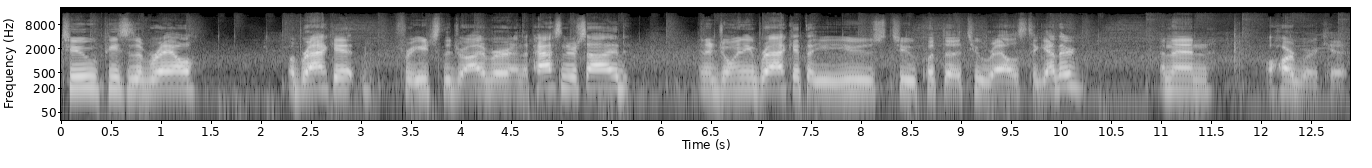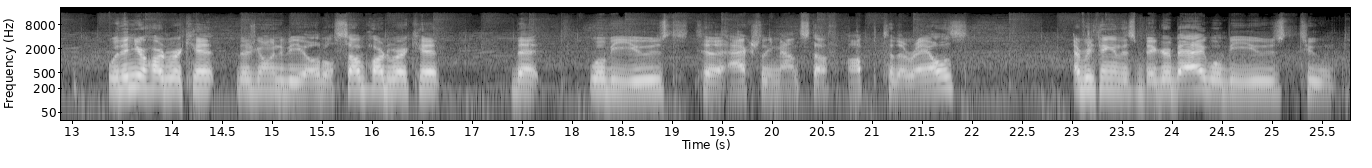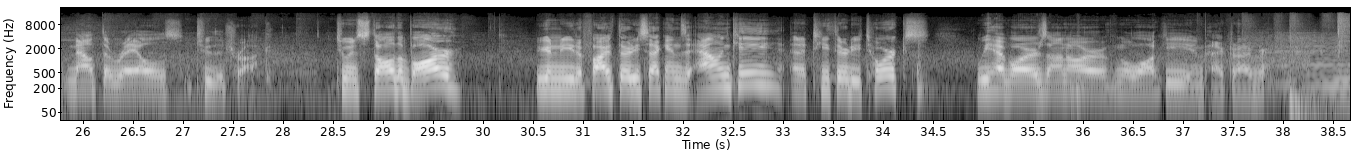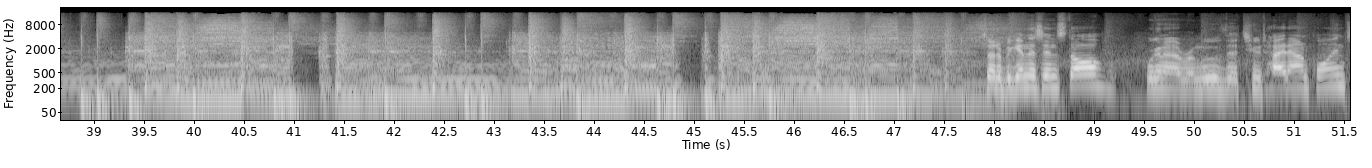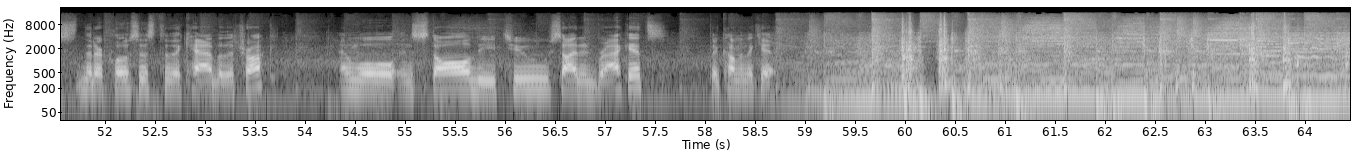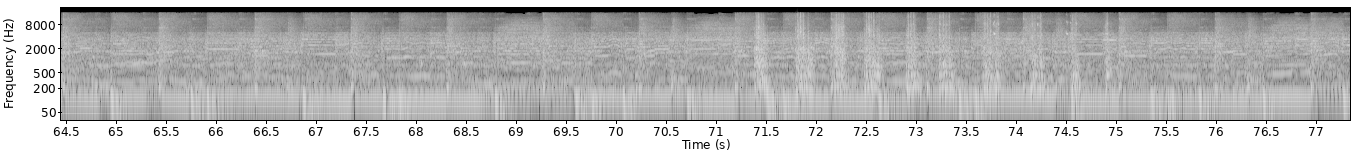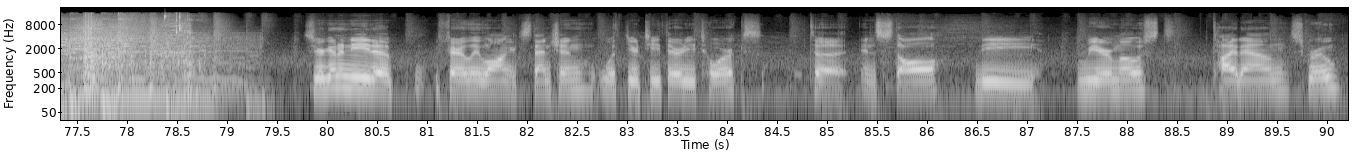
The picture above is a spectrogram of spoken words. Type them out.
two pieces of rail, a bracket for each the driver and the passenger side, an adjoining bracket that you use to put the two rails together, and then a hardware kit. Within your hardware kit, there's going to be a little sub hardware kit that will be used to actually mount stuff up to the rails. Everything in this bigger bag will be used to mount the rails to the truck. To install the bar, you're gonna need a 530 seconds Allen key and a T30 Torx. We have ours on our Milwaukee impact driver. So to begin this install, we're gonna remove the two tie down points that are closest to the cab of the truck and we'll install the two sided brackets that come in the kit. So you're gonna need a fairly long extension with your T30 Torx to install the rearmost tie down screw.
